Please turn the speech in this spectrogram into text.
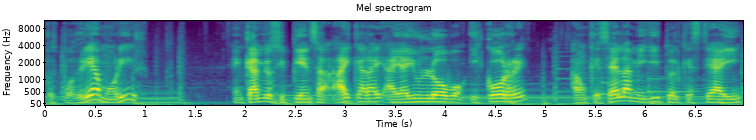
pues podría morir. En cambio, si piensa, ay caray, ahí hay un lobo y corre, aunque sea el amiguito el que esté ahí,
